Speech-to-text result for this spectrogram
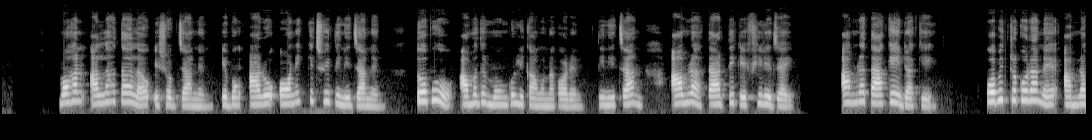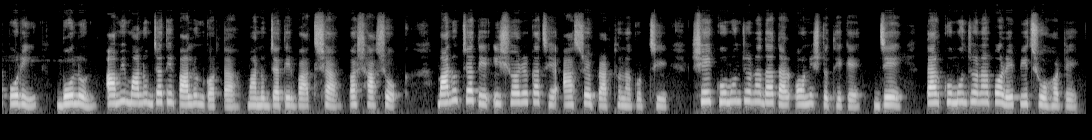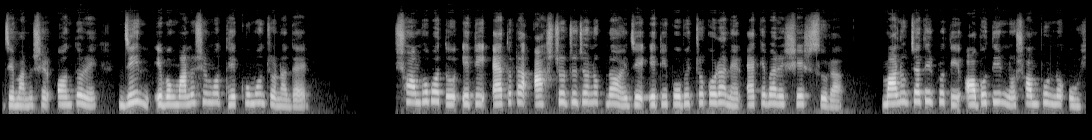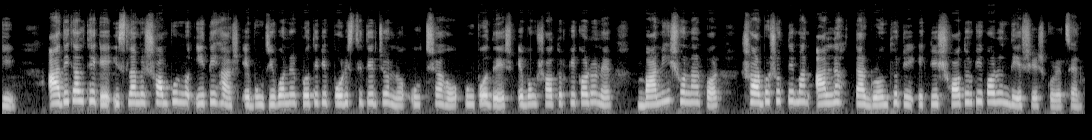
মহান আল্লাহ তাআলাও এসব জানেন এবং আরও অনেক কিছুই তিনি জানেন। তবুও আমাদের মঙ্গলই কামনা করেন। তিনি চান আমরা তার দিকে ফিরে যাই। আমরা তাকেই ডাকি। পবিত্র কোরআনে আমরা পড়ি, বলুন, আমি মানবজাতির পালনকর্তা, মানবজাতির বাদশাহ বা শাসক। মানবজাতির ঈশ্বরের কাছে আশ্রয় প্রার্থনা করছি। সেই কুমন্ত্রণাদাতার অনিষ্ট থেকে, যে তার কুমন্ত্রণার পরে পিছু হটে, যে মানুষের অন্তরে জিন এবং মানুষের মধ্যে কুমন্ত্রণা দেয়। সম্ভবত এটি এতটা আশ্চর্যজনক নয় যে এটি পবিত্র কোরআনের একেবারে শেষ সূরা। মানবজাতির প্রতি অবতীর্ণ সম্পূর্ণ উহি। আদিকাল থেকে ইসলামের সম্পূর্ণ ইতিহাস এবং জীবনের প্রতিটি পরিস্থিতির জন্য উৎসাহ, উপদেশ এবং সতর্কীকরণের বাণী শোনার পর সর্বশক্তিমান আল্লাহ তার গ্রন্থটি একটি সতর্কীকরণ দিয়ে শেষ করেছেন।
